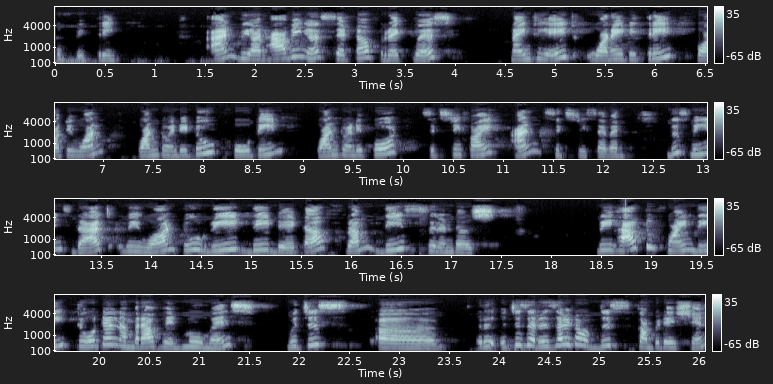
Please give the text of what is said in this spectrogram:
53 and we are having a set of requests 98, 183, 41, 122, 14, 124, 65 and 67. This means that we want to read the data from these cylinders we have to find the total number of head movements which is uh, which is a result of this computation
